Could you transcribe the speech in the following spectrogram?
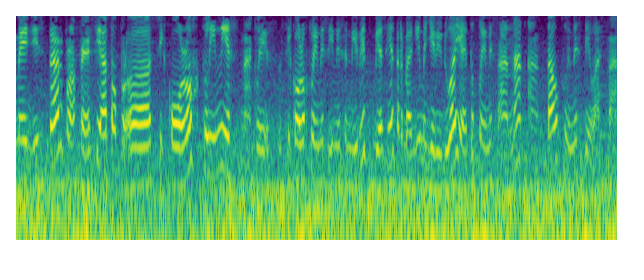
magister profesi atau uh, psikolog klinis. Nah psikolog klinis ini sendiri biasanya terbagi menjadi dua yaitu klinis anak atau klinis dewasa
